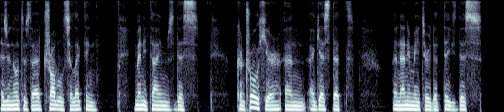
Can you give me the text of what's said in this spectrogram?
as you noticed, I had trouble selecting many times this control here and I guess that an animator that takes this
